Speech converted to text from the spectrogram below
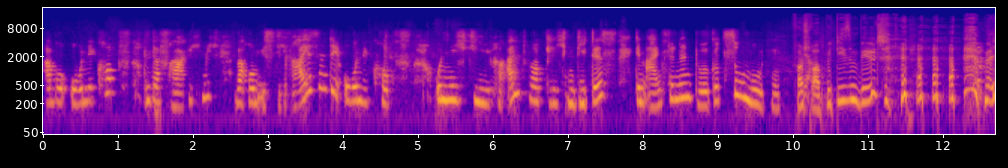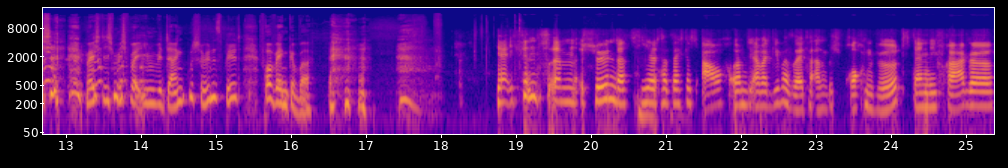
aber ohne Kopf. Und da frage ich mich, warum ist die Reisende ohne Kopf und nicht die Verantwortlichen, die das dem einzelnen Bürger zumuten? Frau Schraub, mit diesem Bild möchte, möchte ich mich bei Ihnen bedanken. Schönes Bild. Frau Wenkebach. Ja, ich finde es ähm, schön, dass hier tatsächlich auch ähm, die Arbeitgeberseite angesprochen wird, denn die Frage,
